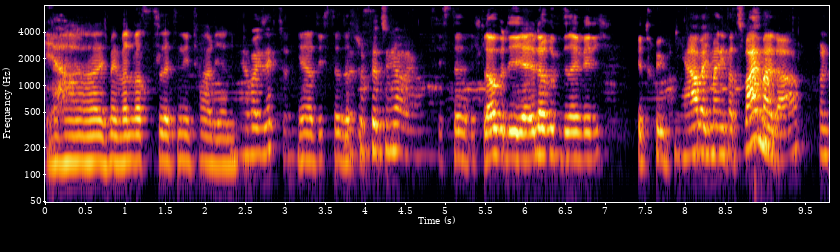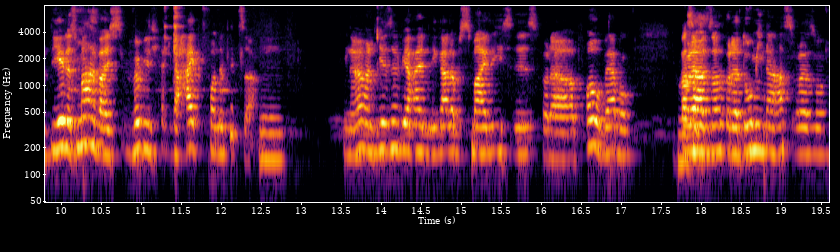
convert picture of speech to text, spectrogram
Ja, ich meine, wann warst du zuletzt in Italien? Ja, war ich 16. Ja, siehst du, Das das ist schon ist, 14 Jahre her. siehst du, ich glaube, die Erinnerungen sind ein wenig getrübt. Ja, aber ich meine, ich war zweimal da und jedes Mal war ich wirklich gehypt von der Pizza. Hm. Ne? Und hier sind wir halt, egal ob Smileys ist oder ob, oh, Werbung. Warst, Oder, so, oder Dominas oder so.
